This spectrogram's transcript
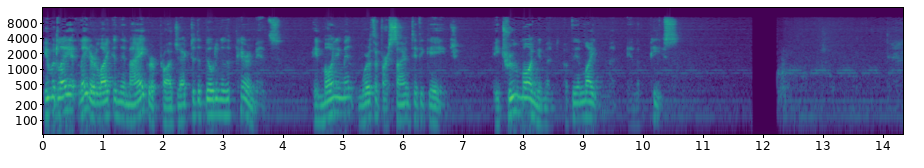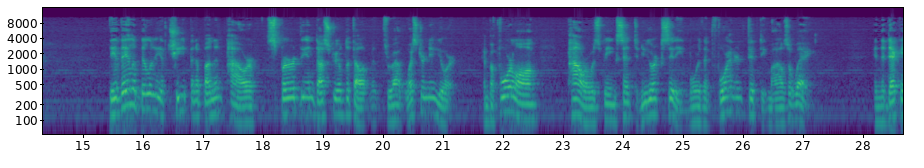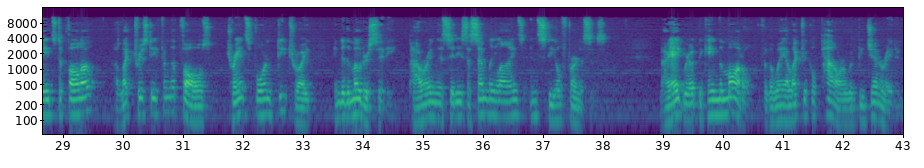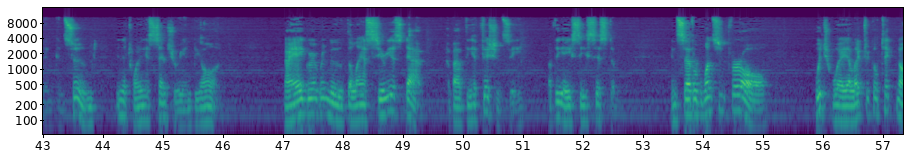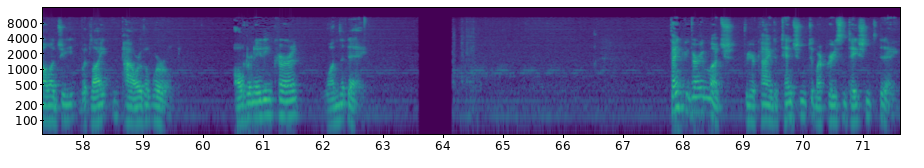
He would later liken the Niagara Project to the building of the pyramids, a monument worth of our scientific age, a true monument of the Enlightenment and of peace. The availability of cheap and abundant power spurred the industrial development throughout western New York, and before long, power was being sent to New York City more than 450 miles away. In the decades to follow, electricity from the falls transformed Detroit into the Motor City, powering the city's assembly lines and steel furnaces. Niagara became the model for the way electrical power would be generated and consumed in the 20th century and beyond. Niagara removed the last serious doubt about the efficiency of the AC system and settled once and for all which way electrical technology would light and power the world. Alternating current won the day. Thank you very much for your kind attention to my presentation today.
